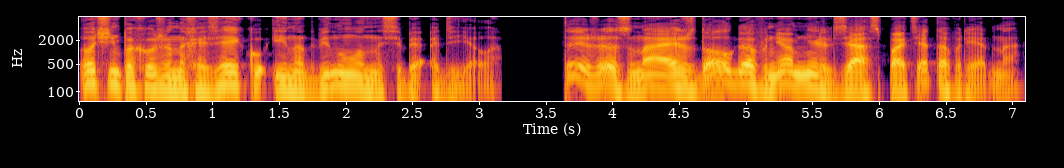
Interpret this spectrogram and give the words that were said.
очень похожа на хозяйку, и надвинула на себя одеяло. «Ты же знаешь, долго в нем нельзя спать, это вредно.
